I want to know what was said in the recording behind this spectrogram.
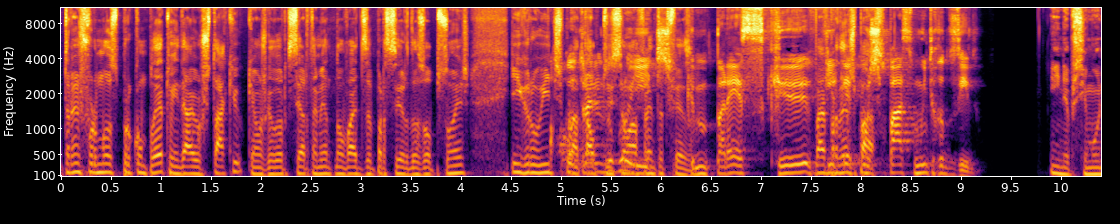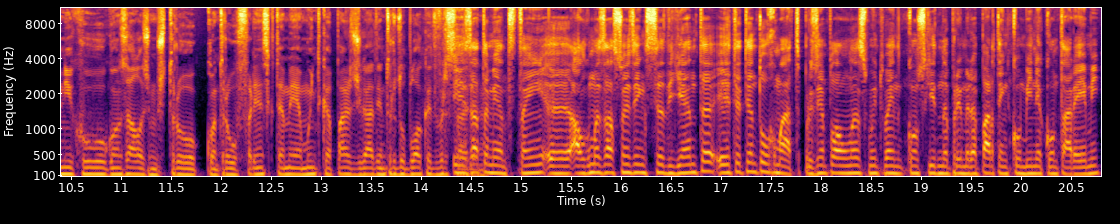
transformou-se por completo. Ainda há o Eustáquio, que é um jogador que certamente não vai vai desaparecer das opções e Gruites para a tal posição Gruitch, à frente da defesa. Que me parece que vai fica perder espaço. com espaço muito reduzido. E ainda por cima o Nico Gonzalez mostrou contra o Farense que também é muito capaz de jogar dentro do bloco adversário. Exatamente, tem uh, algumas ações em que se adianta e até tenta o remate. Por exemplo, há um lance muito bem conseguido na primeira parte em que combina com Taremi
